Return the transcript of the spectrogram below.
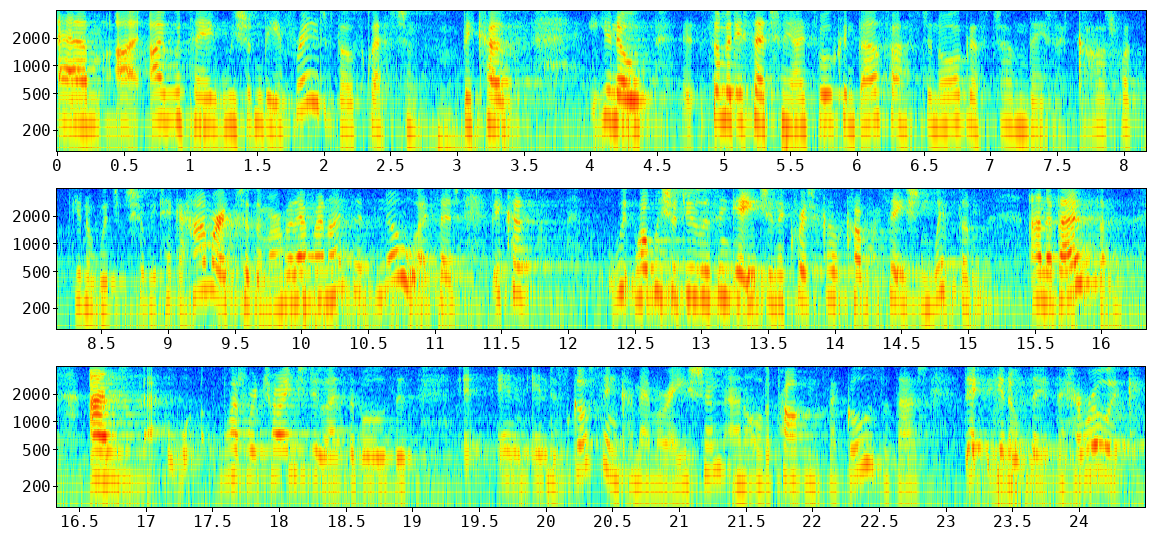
um, I, I, would say we shouldn't be afraid of those questions hmm. because, you know, somebody said to me, I spoke in Belfast in August, and they said, God, what, you know, would, should we take a hammer to them or whatever? And I said, no. I said, because we, what we should do is engage in a critical conversation with them and about them. And uh, what we're trying to do, I suppose, is in, in discussing commemoration and all the problems that goes with that, the, you know, the, the heroic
